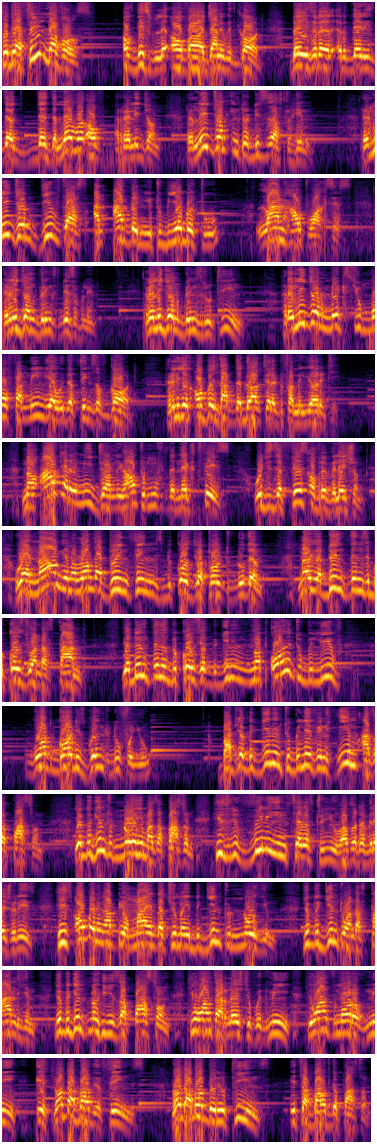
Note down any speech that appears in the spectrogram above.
So there are three levels of this of our journey with God. There is a, there is the there's the level of religion. Religion introduces us to Him. Religion gives us an avenue to be able to learn how to access. Religion brings discipline. Religion brings routine. Religion makes you more familiar with the things of God. Religion opens up the door actually to familiarity. Now, after religion, you have to move to the next phase, which is the phase of revelation, where now you're no longer doing things because you're told to do them. Now you're doing things because you understand. You're doing things because you're beginning not only to believe what God is going to do for you, but you're beginning to believe in Him as a person. You're beginning to know Him as a person. He's revealing Himself to you. That's what revelation is. He's opening up your mind that you may begin to know Him. You begin to understand Him. You begin to know He is a person. He wants a relationship with me. He wants more of me. It's not about the things, not about the routines. It's about the person.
